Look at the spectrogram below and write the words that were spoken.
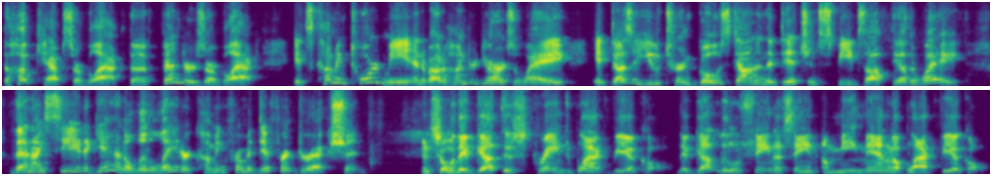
the hubcaps are black, the fenders are black it's coming toward me, and about a 100 yards away, it does a U turn, goes down in the ditch, and speeds off the other way. Then I see it again a little later coming from a different direction. And so they've got this strange black vehicle. They've got little Shana saying a mean man in a black vehicle.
